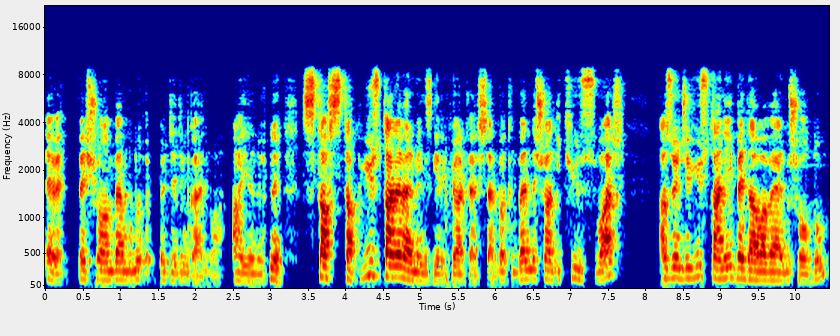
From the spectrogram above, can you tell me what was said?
Evet ve şu an ben bunu ödedim galiba. Aynen öyle. Staff stop 100 tane vermeniz gerekiyor arkadaşlar. Bakın bende şu an 200 var. Az önce 100 taneyi bedava vermiş oldum.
